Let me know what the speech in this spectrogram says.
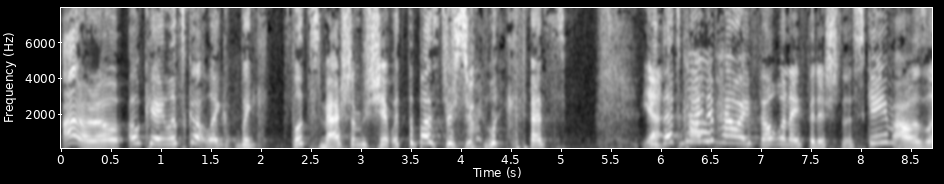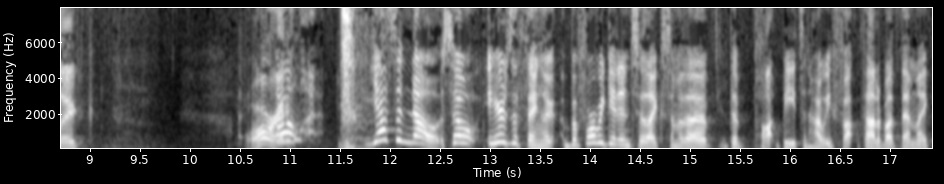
I don't know. Okay, let's go. Like, like let's smash some shit with the Buster Sword. Like that's Yeah. That's kind of how I felt when I finished this game. I was like, all right. Well, yes and no. So here's the thing: like before we get into like some of the the plot beats and how we thought about them, like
